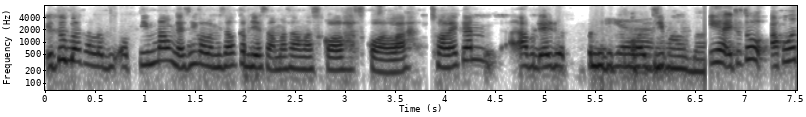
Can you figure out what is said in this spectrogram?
itu bakal lebih optimal nggak sih kalau misal kerja sama sama sekolah-sekolah soalnya kan ada pendidikan Iya. wajib iya itu tuh aku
